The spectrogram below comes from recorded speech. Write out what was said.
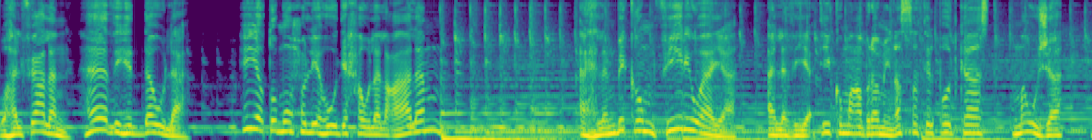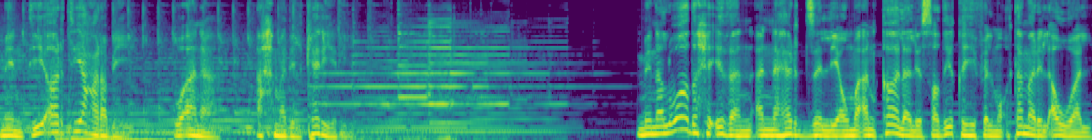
وهل فعلا هذه الدولة هي طموح اليهود حول العالم؟ أهلا بكم في رواية الذي يأتيكم عبر منصة البودكاست موجة من تي آر تي عربي وأنا أحمد الكريري من الواضح إذن أن هرتزل يوم أن قال لصديقه في المؤتمر الأول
